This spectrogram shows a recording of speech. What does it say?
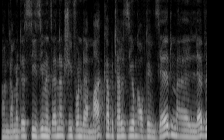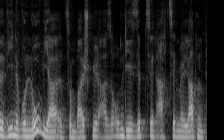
Und damit ist die Siemens Energy von der Marktkapitalisierung auf demselben äh, Level wie eine Vonovia äh, zum Beispiel, also um die 17, 18 Milliarden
